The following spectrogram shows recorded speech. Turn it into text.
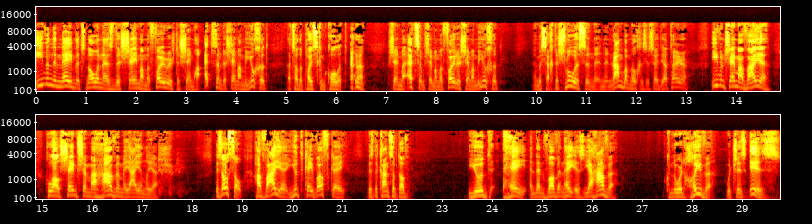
Even the name that's known as the Shem HaMeforish, the Shem HaEtzem, the Shem HaMeyuchad, that's how the Poiskim call it. Shem HaEtzem, Shem HaMeforish, Shem HaMeyuchad. In Masech Shavuos, in, in, in Rambam, Hilchis Yisrael Yatayra. Even Shem Havaya, who al Shem Shem Mahave Meyayin Liyesh. Is also, Havaya, Yud Kei Vavke, is the concept of Yud Hey, and then Vav and Hey is Yahava. The word Hoiva, which is is.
